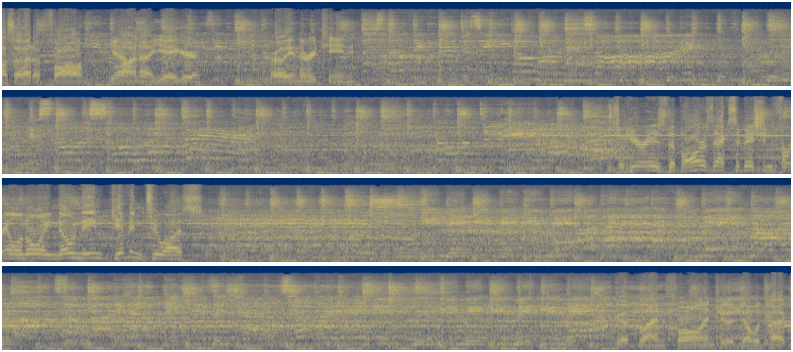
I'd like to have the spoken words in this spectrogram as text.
Also had a fall Yeah. on a Jaeger early in the routine. So here is the bars exhibition for Illinois. No name given to us. foot blind fall into a double tuck.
